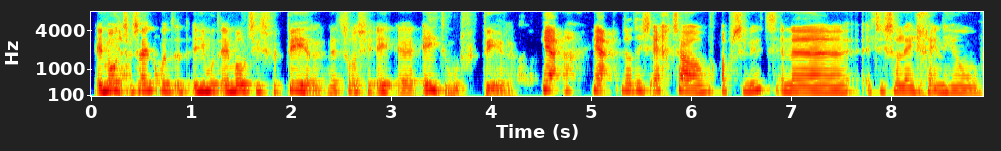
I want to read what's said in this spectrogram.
Emoties, ja. het, je moet emoties verteren, net zoals je e uh, eten moet verteren. Ja, ja, dat is echt zo, absoluut. En uh, het is alleen geen heel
